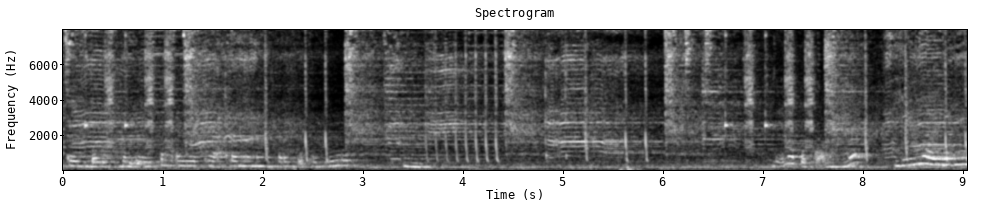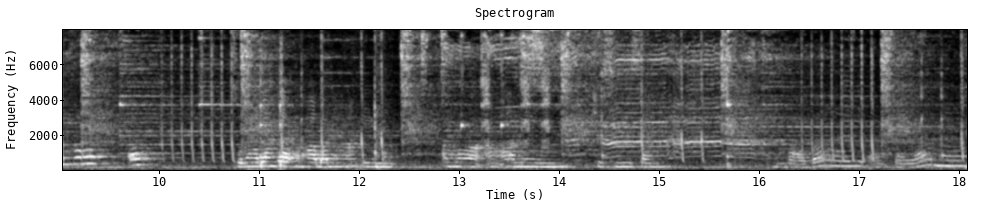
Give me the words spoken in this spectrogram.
Kung balik-balik utang, ayaw ka ako na ng parang utang Hmm. Hindi na to po ano na. Hindi mo, ilagay mo sarap. Oh. So, malangga, ang haba ng ating, ang, ang aming chismisan. Bye-bye. At salamat.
